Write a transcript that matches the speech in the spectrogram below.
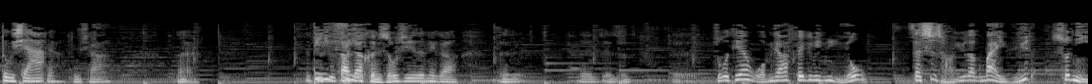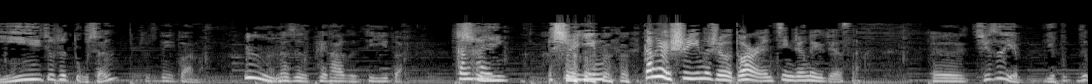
赌侠对。啊，赌侠，嗯，那第一就是大家很熟悉的那个，呃呃呃呃，昨天我们家菲律宾女佣在市场遇到个卖鱼的，说你就是赌神，就是那一段嘛。嗯，那是配他的第一段，刚试音，试音，刚开始试音的时候，有多少人竞争这个角色？呃，其实也也不那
